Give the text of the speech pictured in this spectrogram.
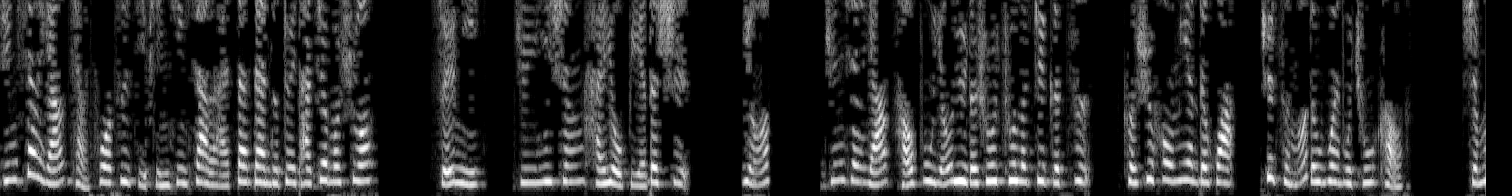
君向阳强迫自己平静下来，淡淡的对他这么说：“随你。”君医生还有别的事？有。君向阳毫不犹豫的说出了这个字，可是后面的话却怎么都问不出口。什么？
